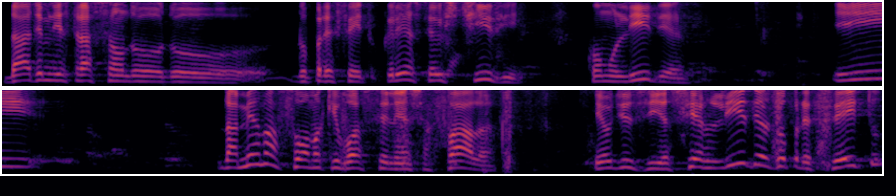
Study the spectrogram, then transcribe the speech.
da administração do, do, do prefeito Crespo, eu estive como líder e, da mesma forma que Vossa Excelência fala, eu dizia: ser líder do prefeito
